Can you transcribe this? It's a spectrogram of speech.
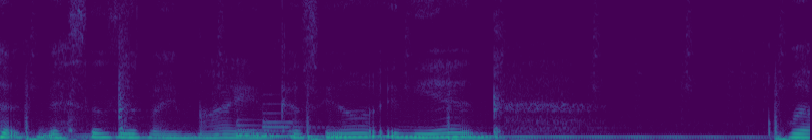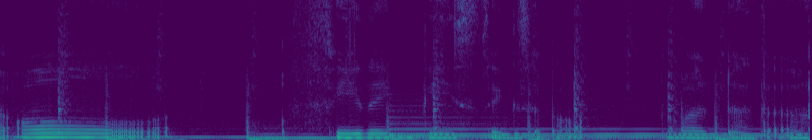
messes with my mind because you know, in the end, we're all feeling these things about one another.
